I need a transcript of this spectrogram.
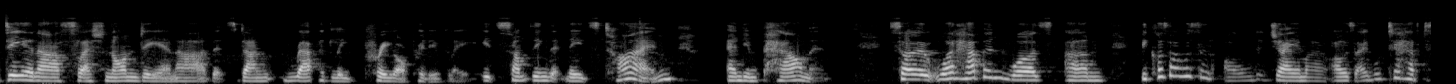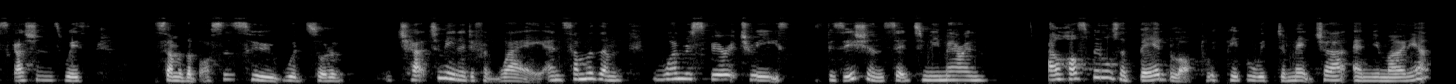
DNR slash non DNR that's done rapidly pre-operatively. It's something that needs time and empowerment. So what happened was, um, because I was an older JMO, I was able to have discussions with some of the bosses who would sort of chat to me in a different way. And some of them, one respiratory physician said to me, Merran, our hospitals are bed blocked with people with dementia and pneumonia,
